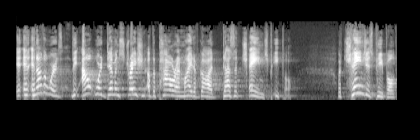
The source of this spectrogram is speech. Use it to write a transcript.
In, in, other words, the outward demonstration of the power and might of God doesn't change people. What changes people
